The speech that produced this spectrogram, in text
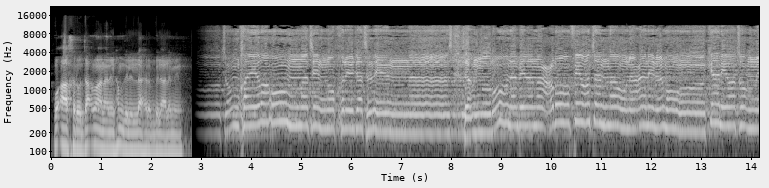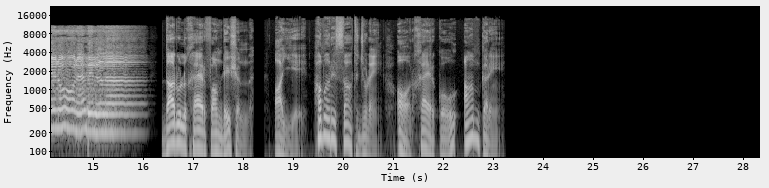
वो आखिर दावान अलहमदिल्ला रबालमीन तुम खैर उखरजत लिन्नास। तअमुरून बिलमअरूफ व तनहौन अनिल मुनकर व तुमिनून बिल्लाह। दारुल खैर फाउंडेशन आइए हमारे साथ जुड़ें। और खैर को आम करें।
